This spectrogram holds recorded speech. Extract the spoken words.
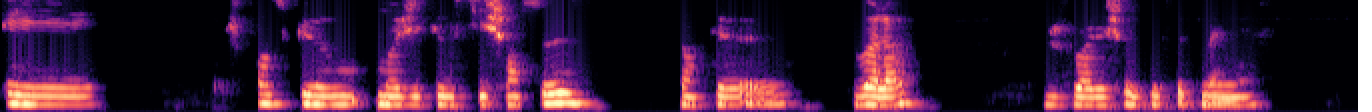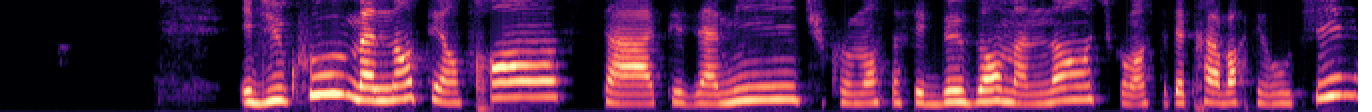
Et je pense que moi, j'étais aussi chanceuse. Donc, voilà, je vois les choses de cette manière. Et du coup, maintenant, tu es en France, tu as tes amis, tu commences, ça fait deux ans maintenant, tu commences peut-être à avoir tes routines.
